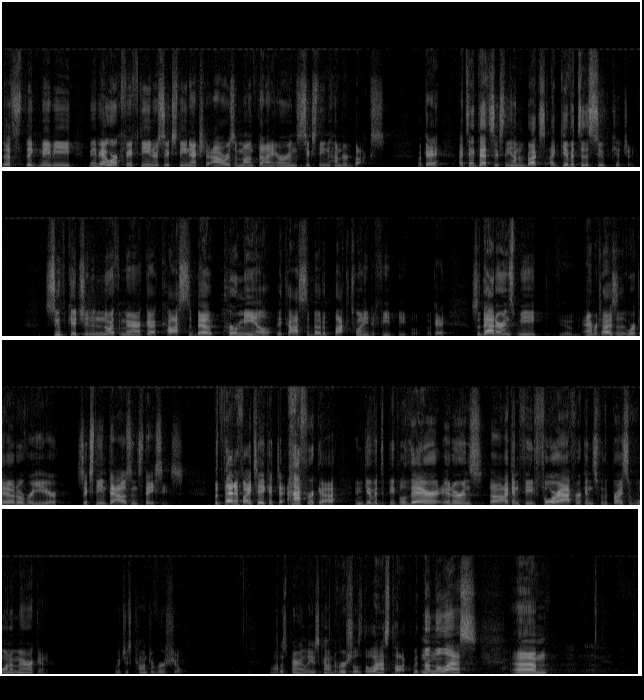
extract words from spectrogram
let's think maybe, maybe I work 15 or 16 extra hours a month and I earn 1,600 bucks. Okay? I take that 1,600 bucks, I give it to the soup kitchen. Soup kitchen in North America costs about, per meal, it costs about a buck 20 to feed people. Okay? So that earns me, if you amortize it, work it out over a year, 16,000 Stacy's. But then if I take it to Africa and give it to people there, it earns, uh, I can feed four Africans for the price of one American. which is controversial. Not as apparently as controversial as the last talk, but nonetheless, um,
